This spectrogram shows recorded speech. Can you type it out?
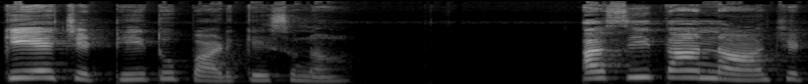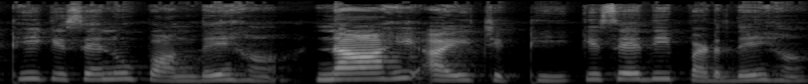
ਕਿ ਇਹ ਚਿੱਠੀ ਤੂੰ ਪੜ੍ਹ ਕੇ ਸੁਣਾ। ਅਸੀਂ ਤਾਂ ਨਾ ਚਿੱਠੀ ਕਿਸੇ ਨੂੰ ਪਾਉਂਦੇ ਹਾਂ, ਨਾ ਹੀ ਆਈ ਚਿੱਠੀ ਕਿਸੇ ਦੀ ਪੜ੍ਹਦੇ ਹਾਂ।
